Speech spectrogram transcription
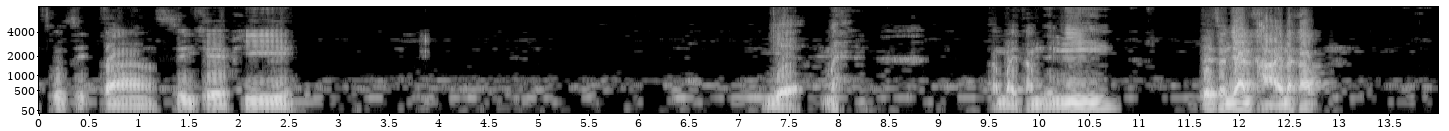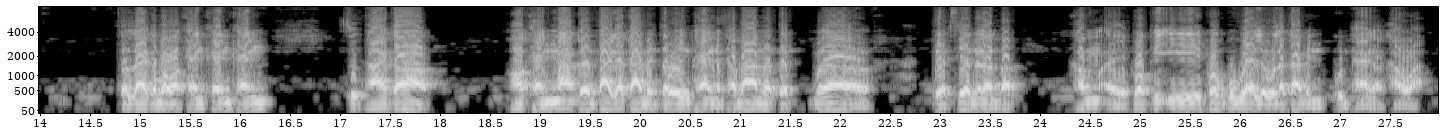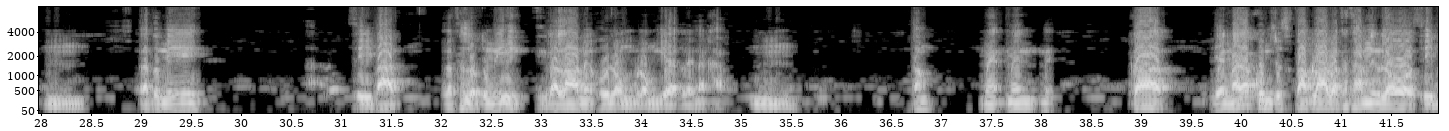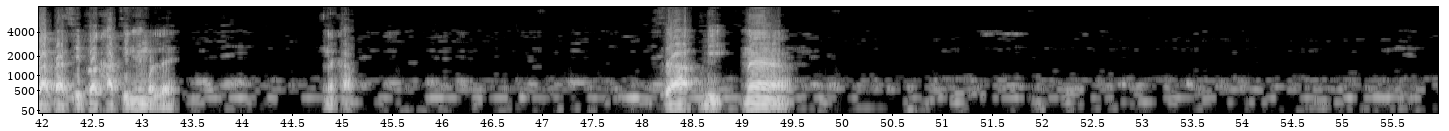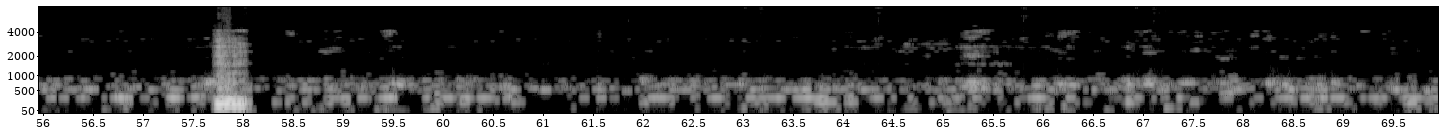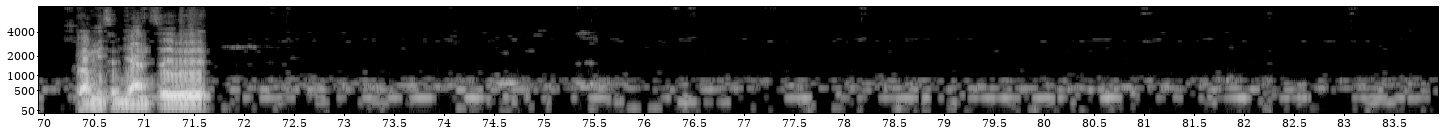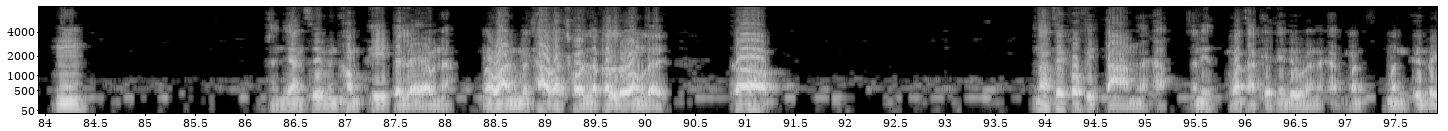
สุสิตา CKP แย่ไม่ทำไมทำอย่างนี้ เป็นสัญญาณขายนะครับ ตอนแรกก็บอกว่าแข็งแข็งแข็ง สุดท้ายก็ พอแข็งมากเกินไปก็กลายเป็นตัวเองแพงกับชาวบ้านเมื่อเปรียบเมื่อเปรียบเทียบในระดับคำไอ้พวก PE พวก book value แล้วกลายเป็นคุณแพงกับเขาอะ อืม แล้วตรงนี้สี่บาท แล้วถ้าหลุดตรงนี้อีกอีกระลอกหนึงคุยลงลงเยอะเลยนะครับ อืม ต้องไม่ไม่ไม่ก็อย่างน้อยก็คุมจุด stop loss ว่าถ้าทำนิวโลสี่บาทแปดสิบก็คัดทิ้งให้หมดเลยนะครับ ซาบิหน้า อืม ก็มีสัญญาณซื้อ อืม สัญญาณซื้อเป็นคอมพีทไปแล้วนะเมื่อวันเมื่อเช้าก็ชนแล้วก็ล่วงเลย ก็น่าเทคโปรฟิตตามนะครับ อันนี้วัดทาเกตให้ดูแล้วนะครับ มันมันขึ้นไป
